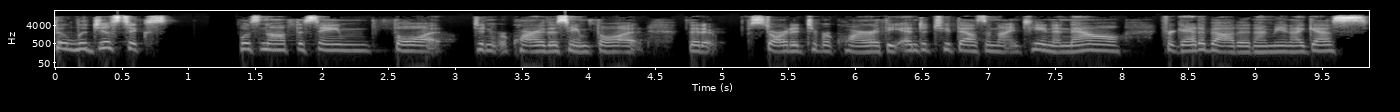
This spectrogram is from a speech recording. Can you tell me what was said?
the logistics was not the same thought didn't require the same thought that it started to require at the end of 2019 and now forget about it i mean i guess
